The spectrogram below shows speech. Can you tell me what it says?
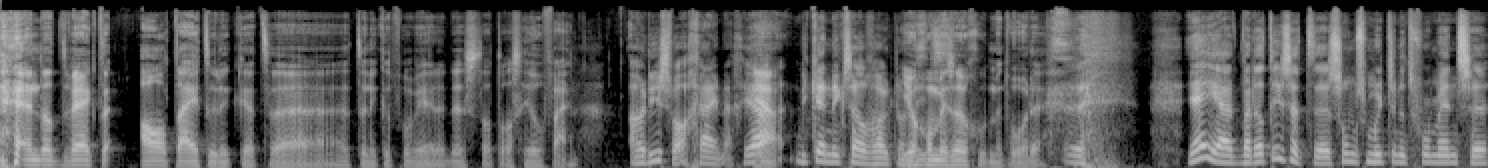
en dat werkte altijd toen ik het, toen ik het probeerde. Dus dat was heel fijn. Oh, die is wel geinig. Ja, Ja. die kende ik zelf ook nog Jochem niet. is heel goed met woorden. Ja, ja, maar dat is het. Eh, soms moet je het voor mensen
